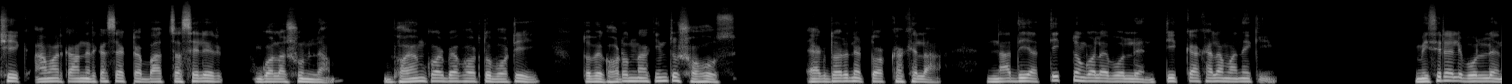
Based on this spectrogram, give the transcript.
ঠিক আমার কানের কাছে একটা বাচ্চা ছেলের গলা শুনলাম। ভয়ঙ্কর ব্যাপার তো বটেই, তবে ঘটনা কিন্তু সহজ। এক ধরনের টক্কা খেলা। নাদিয়া তীক্ষ্ণ গলায় বললেন, টিক্কা খেলা মানে কি? মিসির আলি বললেন,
